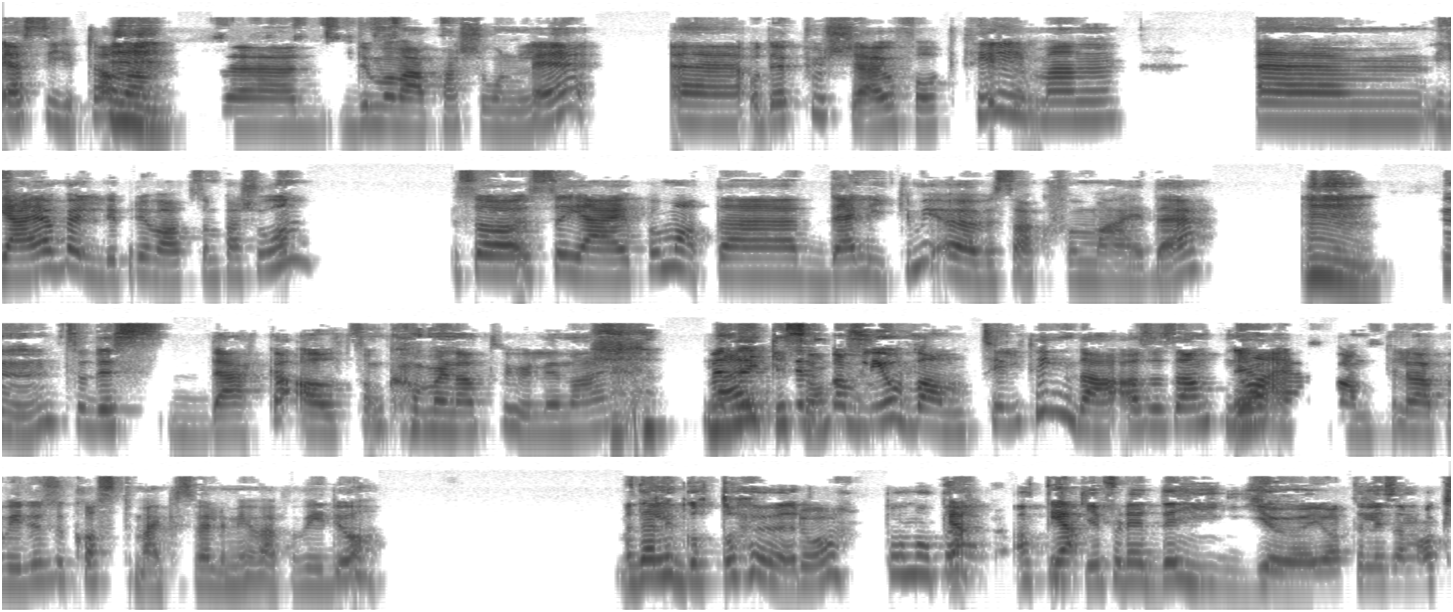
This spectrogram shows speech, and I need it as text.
Jeg sier til alle Mm. at uh, du må være personlig, uh, og det pusher jeg jo folk til, men um, jeg er veldig privat som person. Så, så jeg på en måte Det er like mye øvesak for meg, det. Mm. Mm, så det, det er ikke alt som kommer naturlig, nei. Men Nei, det, sant. man blir jo vant til ting, da. Altså, sant? Nå Ja. er jeg vant til å være på video, så koster meg ikke så veldig mye å være på video. Men det er litt godt å høre òg, på en måte. Ja. Ja. ikke, for det, det gjør jo at det liksom Ok,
